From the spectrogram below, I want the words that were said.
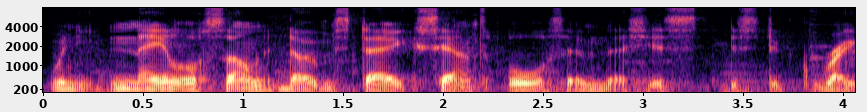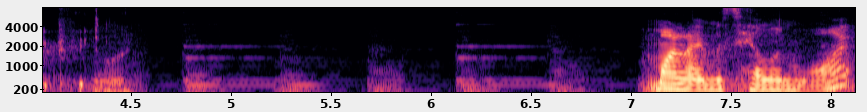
When you nail a song, no mistake, sounds awesome. That's just just a great feeling. My name is Helen White.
